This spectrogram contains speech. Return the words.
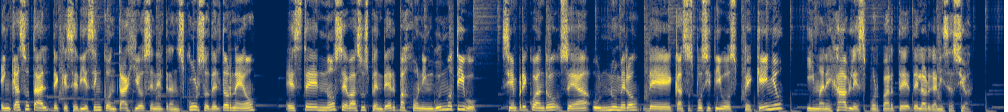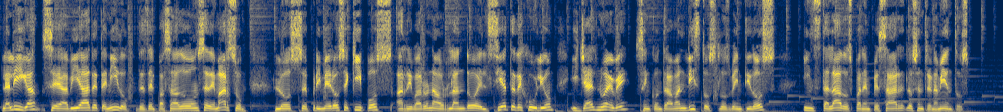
En caso tal de que se diesen contagios en el transcurso del torneo, este no se va a suspender bajo ningún motivo, siempre y cuando sea un número de casos positivos pequeño y manejables por parte de la organización. La liga se había detenido desde el pasado 11 de marzo. Los eh, primeros equipos arribaron a Orlando el 7 de julio y ya el 9 se encontraban listos los 22 instalados para empezar los entrenamientos.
